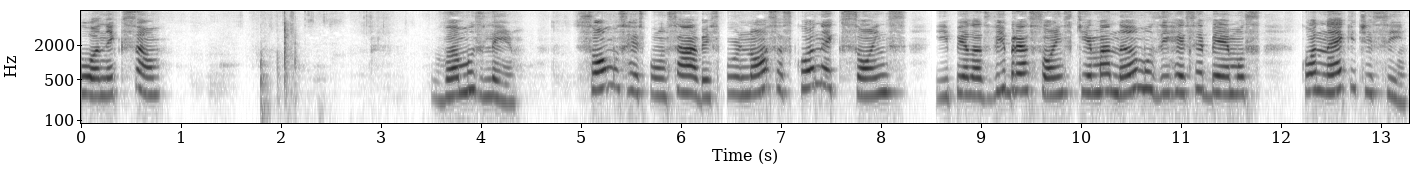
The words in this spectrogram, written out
Conexão. Vamos ler. Somos responsáveis por nossas conexões e pelas vibrações que emanamos e recebemos. Conecte-se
